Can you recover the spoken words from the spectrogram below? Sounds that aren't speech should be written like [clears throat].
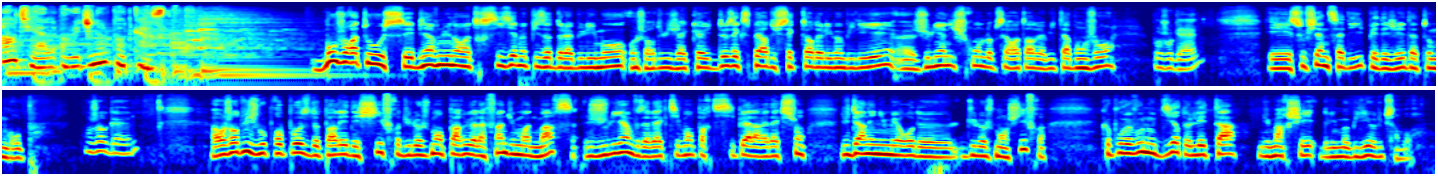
RTL Original Podcast. Bonjour à tous et bienvenue dans notre sixième épisode de la Bulimo. Aujourd'hui, j'accueille deux experts du secteur de l'immobilier. Euh, Julien Licheron de l'Observatoire de l'Habitat, bonjour. Bonjour Gaël. Et Soufiane Sadi, PDG d'Atom Group. Bonjour Gaël. Alors aujourd'hui, je vous propose de parler des chiffres du logement paru à la fin du mois de mars. Julien, vous avez activement participé à la rédaction du dernier numéro de, du logement en chiffres. Que pouvez-vous nous dire de l'état du marché de l'immobilier au Luxembourg?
